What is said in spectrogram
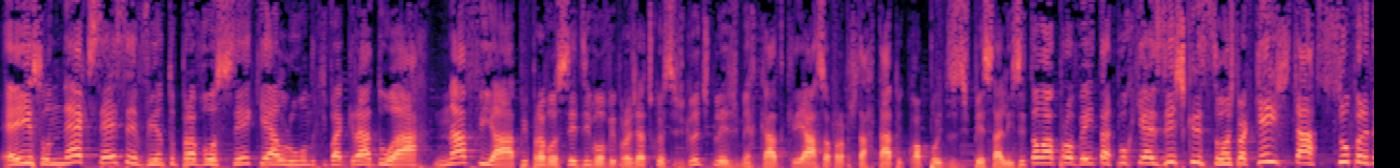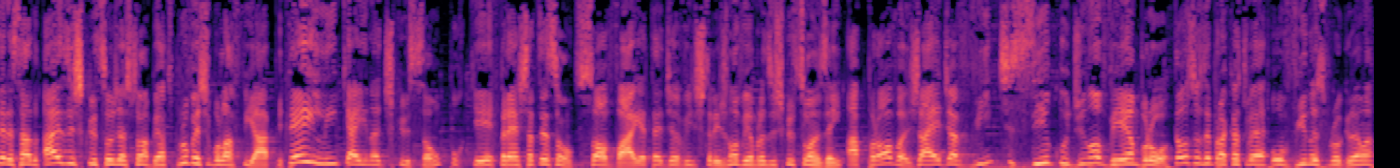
É isso. O Next é esse evento para você que é aluno, que vai graduar na FIAP, para você desenvolver projetos com esses grandes players de mercado, criar sua própria startup com o apoio dos especialistas. Então aproveita, porque as inscrições, para quem está super interessado, as inscrições já estão abertas pro vestibular FIAP. Tem link aí na descrição, porque presta atenção, só vai até dia 23 de novembro as inscrições, hein? A prova já é dia 25 de novembro. Então, se você por acaso estiver ouvindo esse programa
